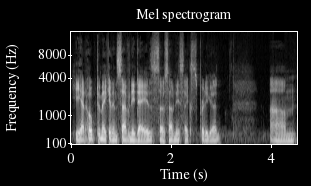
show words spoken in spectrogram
He had hoped to make it in 70 days, so 76 is pretty good. Um,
